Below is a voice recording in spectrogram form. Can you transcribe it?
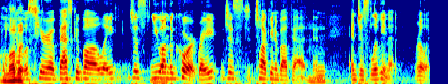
I love can it. almost hear a basketball, like just you on the court, right? Just talking about that and and just living it, really.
